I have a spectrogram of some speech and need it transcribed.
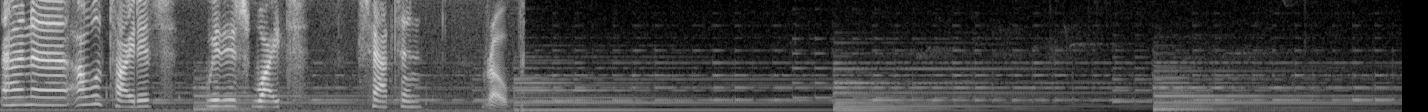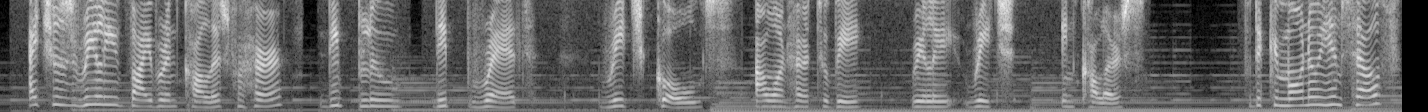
And uh, I will tie it with this white satin rope. I choose really vibrant colors for her deep blue, deep red, rich golds. I want her to be really rich in colors. For the kimono himself,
